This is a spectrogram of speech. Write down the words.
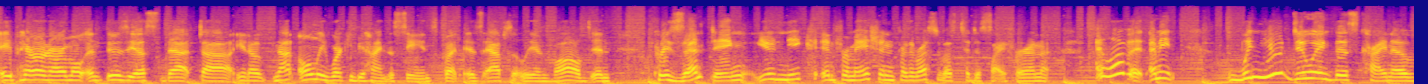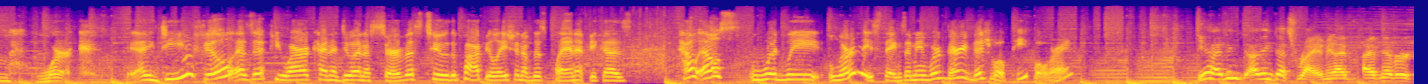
a paranormal enthusiast that, uh, you know, not only working behind the scenes, but is absolutely involved in presenting unique information for the rest of us to decipher. And I love it. I mean, when you're doing this kind of work, do you feel as if you are kind of doing a service to the population of this planet? Because how else would we learn these things? I mean, we're very visual people, right? Yeah, I think I think that's right. I mean, I've I've never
